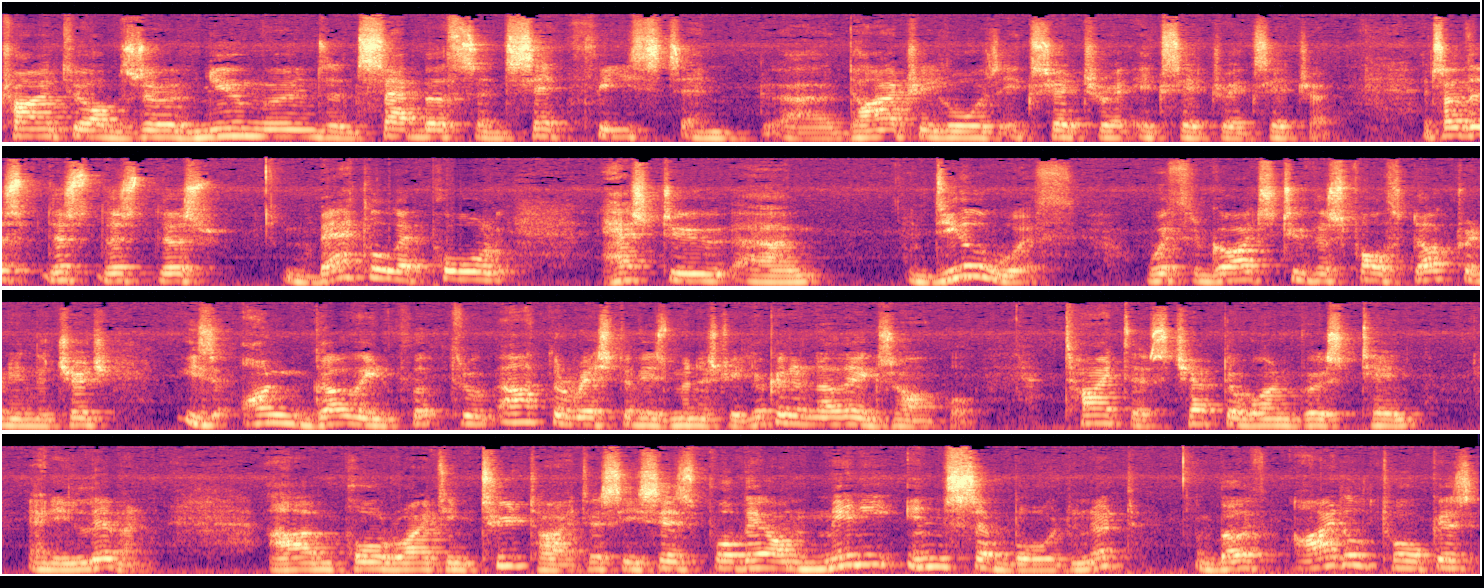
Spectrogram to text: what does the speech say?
trying to observe new moons and Sabbaths and set feasts and uh, dietary laws, etc., etc., etc. And so this this this this battle that Paul has to um, deal with with regards to this false doctrine in the church is ongoing throughout the rest of his ministry. Look at another example. Titus chapter 1 verse 10 and 11. Um, Paul writing to Titus, he says, For there are many insubordinate, both idle talkers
